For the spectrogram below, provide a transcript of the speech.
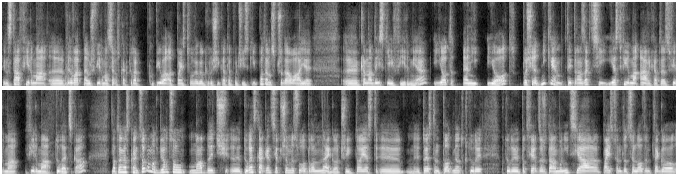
Więc ta firma, prywatna już firma serbska, która kupiła od państwowego Krusika te pociski, potem sprzedała je kanadyjskiej firmie JNJ. Pośrednikiem tej transakcji jest firma Arka, to jest firma, firma turecka. Natomiast końcowym odbiorcą ma być y, turecka agencja przemysłu obronnego, czyli to jest, y, to jest ten podmiot, który, który potwierdza, że ta amunicja państwem docelowym tego,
